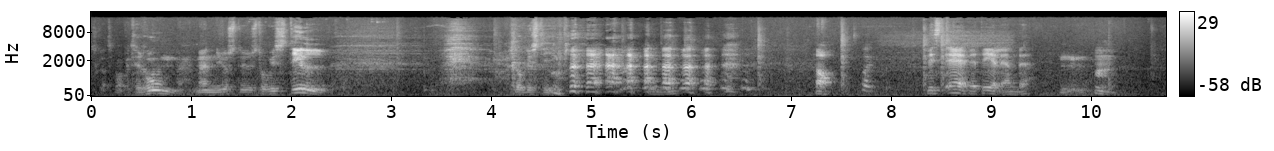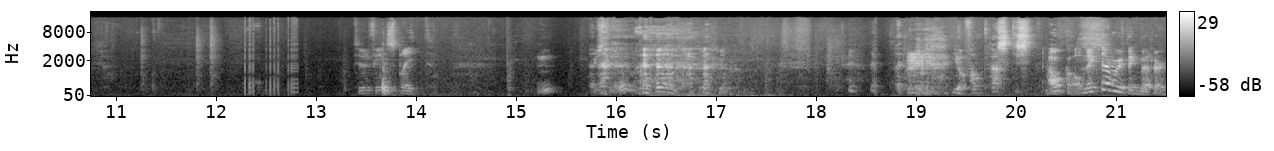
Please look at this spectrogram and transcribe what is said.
Ska tillbaka till Rom, men just nu står vi still. Logistik. Ja. Visst är det ett elände. Mm. Tur det finns sprit. Visst är det. Ja, fantastiskt. Alcohol makes everything better.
